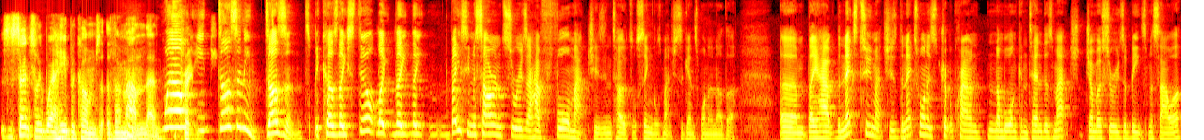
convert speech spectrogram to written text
It's essentially where he becomes the man then. Well, Pretty- he does and he doesn't because they still like they they basically Masaru and Tsuruta have four matches in total, singles matches against one another. Um, they have the next two matches. The next one is Triple Crown number one contenders match. Jumbo Tsuruta beats Misawa.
